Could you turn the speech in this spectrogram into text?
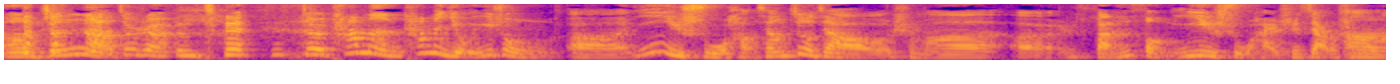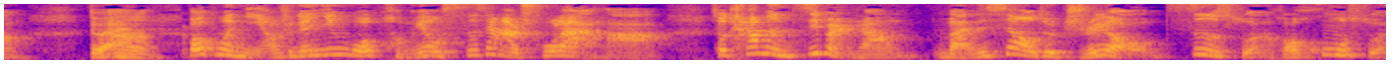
嗯，真的就是，对，就是他们，他们有一种呃意。艺术好像就叫什么呃反讽艺术还是叫什么？对，包括你要是跟英国朋友私下出来哈，就他们基本上玩笑就只有自损和互损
